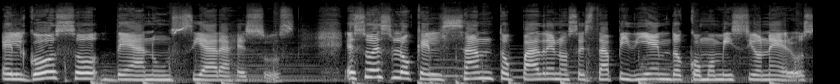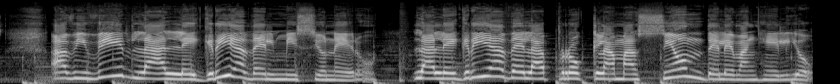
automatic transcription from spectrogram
el gozo de anunciar a Jesús. Eso es lo que el Santo Padre nos está pidiendo como misioneros, a vivir la alegría del misionero, la alegría de la proclamación del Evangelio.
